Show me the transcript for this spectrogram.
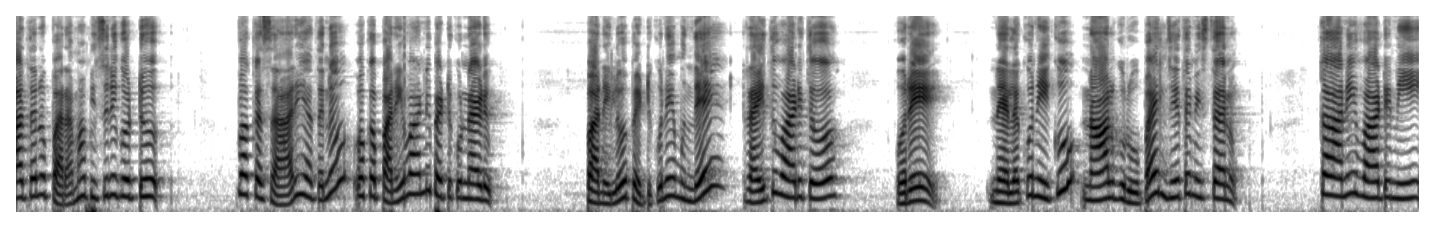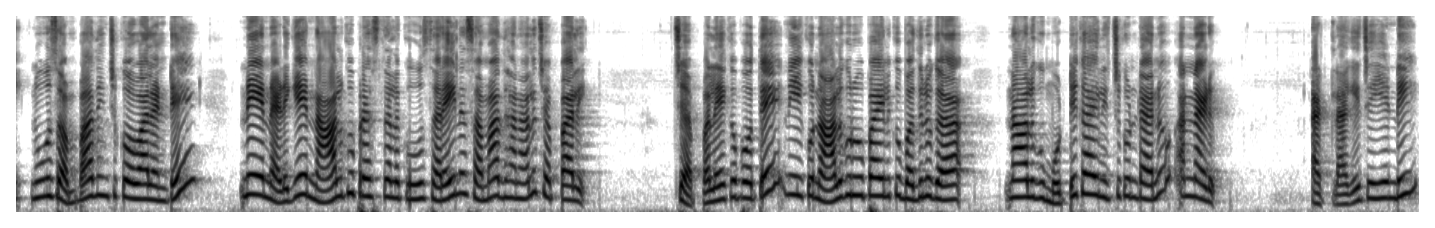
అతను పరమ పిసినిగొట్టు ఒకసారి అతను ఒక పనివాణ్ణి పెట్టుకున్నాడు. పనిలో పెట్టుకునే ముందే రైతు వాడితో ఒరే నెలకు నీకు నాలుగు రూపాయలు జీతం ఇస్తాను. కానీ వాటిని నువ్వు సంపాదించుకోవాలంటే నేను అడిగే నాలుగు ప్రశ్నలకు సరైన సమాధానాలు చెప్పాలి. చెప్పలేకపోతే నీకు నాలుగు రూపాయలకు బదులుగా నాలుగు మొట్టికాయలు ఇచ్చుకుంటాను అన్నాడు. అట్లాగే చెయ్యండి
